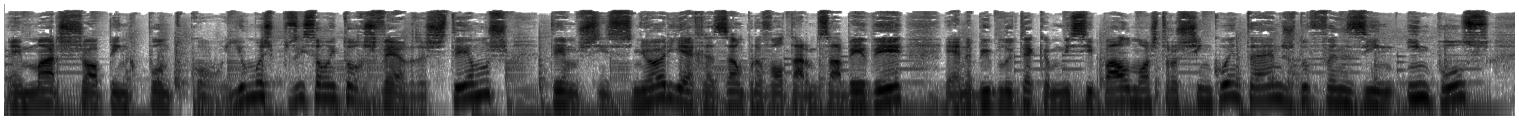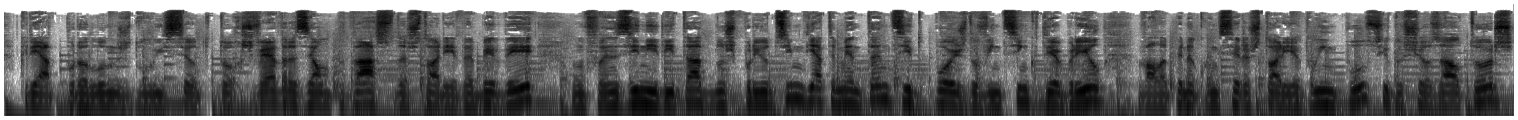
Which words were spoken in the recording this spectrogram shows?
em marshopping.com. E uma exposição em Torres Vedras temos, temos sim senhor, e é razão para voltarmos à BD, é na Biblioteca Municipal, mostra os 50 anos do fanzine Impulso, criado por alunos do Liceu de Torres Vedras, é um pedaço da história da BD, um fanzine editado nos períodos imediatamente antes e depois do 25 de Abril. Vale a pena conhecer a história do Impulso e dos seus autores.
